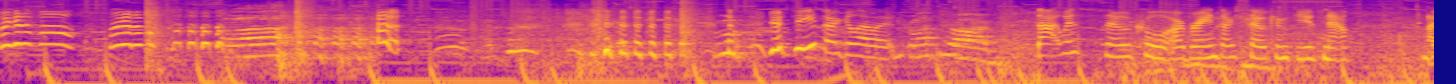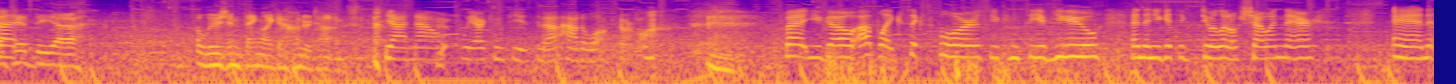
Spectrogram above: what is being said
we're gonna fall! We're gonna fall! your teeth are glowing. Cross your arms. That was so cool. Our brains are so confused now. I did the uh, illusion thing like a hundred times. yeah, now we are confused about how to walk normal. but you go up like six floors, you can see a view, and then you get to do a little show in there and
